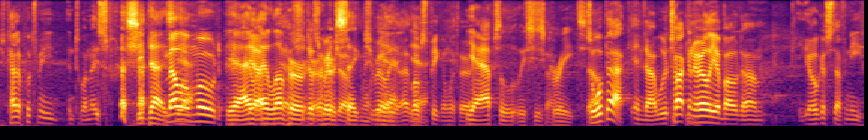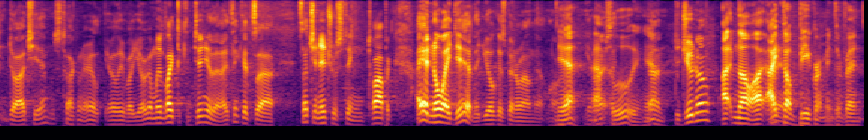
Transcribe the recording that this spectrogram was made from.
she kind of puts me into a nice, She does, mellow yeah. mood. Yeah, I, I love yeah, her, She does her, great her job. segment. She really, yeah, I love yeah. speaking with her. Yeah, absolutely. She's great. So, So we're back, and uh, we were talking earlier about um, yoga. Stephanie Dodge here was talking earl- earlier about yoga, and we'd like to continue that. I think it's uh, such an interesting topic. I had no idea that yoga's been around that long. Yeah, You know, I- absolutely, yeah. none. Did you know? I, no, I, I thought Bikram invent,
